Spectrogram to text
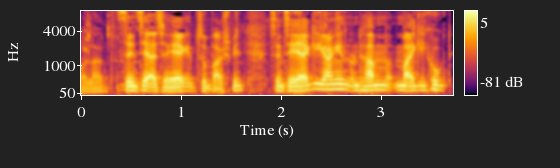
Holland. Sind sie also her, zum Beispiel, sind sie hergegangen und haben mal geguckt,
